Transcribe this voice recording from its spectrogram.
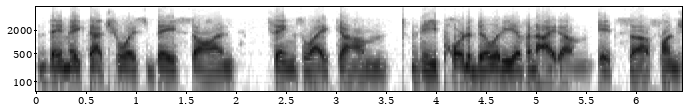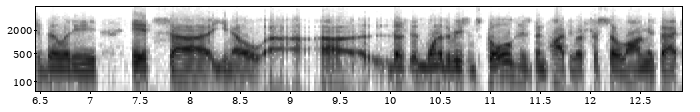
they make that choice based on things like um, the portability of an item, its uh, fungibility, its uh, you know uh, uh, the, one of the reasons gold has been popular for so long is that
